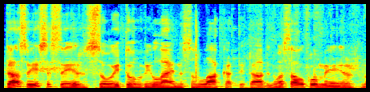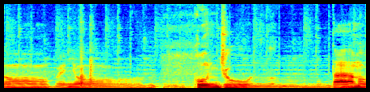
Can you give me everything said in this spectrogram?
Tās visas ir suitu, vilainas un lakati. Tādi nosaukumi ir nu, viņu kuģu un dāmu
